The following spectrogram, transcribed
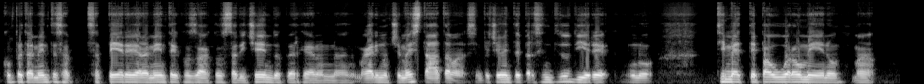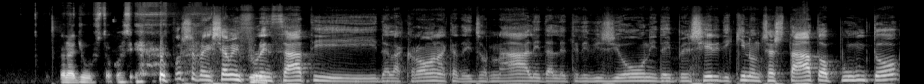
completamente sa- sapere veramente cosa, cosa, sta dicendo perché non, magari non c'è mai stata ma semplicemente per sentito dire uno ti mette paura o meno ma non è giusto così. Forse perché siamo influenzati dalla cronaca, dai giornali, dalle televisioni, dai pensieri di chi non c'è stato, appunto.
